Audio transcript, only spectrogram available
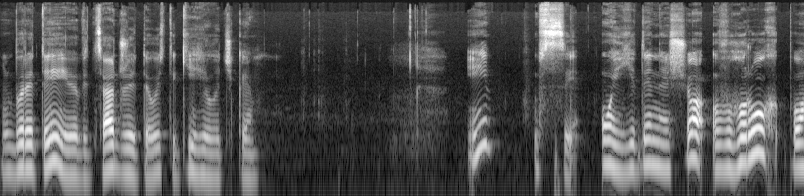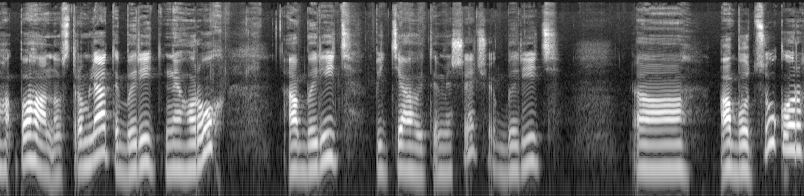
Берете і відсаджуєте ось такі гілочки. І все. Ой, єдине, що в горох погано встромляти, беріть не горох, а беріть, підтягуйте мішечок, беріть а, або цукор.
